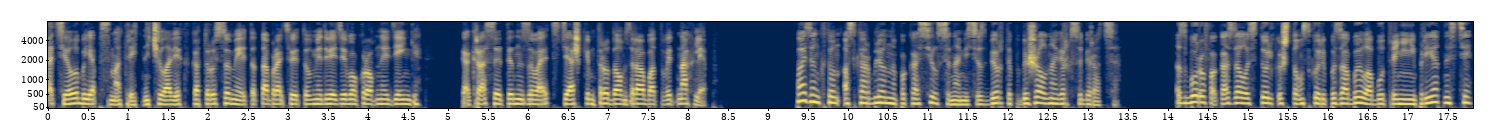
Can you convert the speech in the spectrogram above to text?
Хотела бы я посмотреть на человека, который сумеет отобрать у этого медведя его кровные деньги. Как раз это и называется тяжким трудом зарабатывать на хлеб. Пазингтон оскорбленно покосился на миссис Бёрд и побежал наверх собираться. Сборов оказалось только, что он вскоре позабыл об утренней неприятности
